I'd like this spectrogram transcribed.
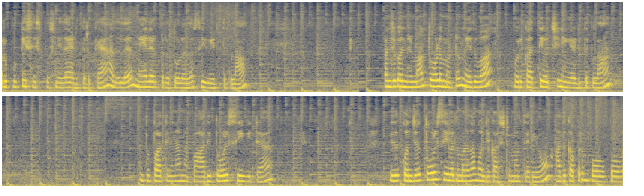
ஒரு குட்டி சைஸ் பூசணி தான் எடுத்திருக்கேன். அதில் மேலே இருக்கிற தோலெல்லாம் சீவி எடுத்துக்கலாம். கொஞ்சம் கொஞ்சமாக தோலை மட்டும் மெதுவாக ஒரு கத்தி வச்சு நீங்கள் எடுத்துக்கலாம். இப்போ பார்த்தீங்கன்னா நான் பாதி தோல் சீவிட்டேன். இது கொஞ்சம் தோல் சீவது மட்டும் தான் கொஞ்சம் கஷ்டமாக தெரியும். அதுக்கப்புறம் போக போக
